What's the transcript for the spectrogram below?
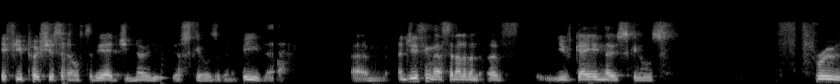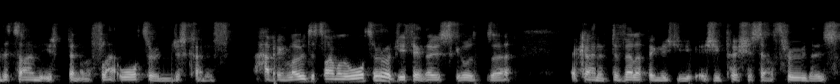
if you push yourself to the edge, you know that your skills are going to be there. Um, and do you think that's an element of you've gained those skills through the time that you've spent on the flat water and just kind of having loads of time on the water, or do you think those skills are, are kind of developing as you as you push yourself through those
